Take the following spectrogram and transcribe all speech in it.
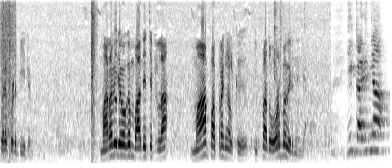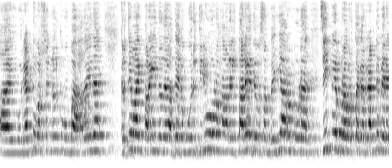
കൊലപ്പെടുത്തിയിട്ടുണ്ട്. മറവി രോഗം ബാധിച്ചിട്ടുള്ള മാ പത്രങ്ങൾക്ക് ഇപ്പം അത് ഓർമ്മ വരുന്നില്ല. ഈ കഴിഞ്ഞ രണ്ട് വർഷങ്ങൾക്ക് മുമ്പ് അതായത് കൃത്യമായി പറയുന്നത് അദ്ദേഹം ഒരു തിരുവോണ നാളിൽ തലേ ദിവസം വെഞ്ഞാറമൂട് സി പി എം പ്രവർത്തകർ രണ്ടുപേരെ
